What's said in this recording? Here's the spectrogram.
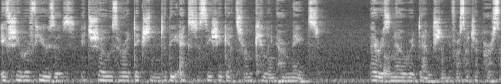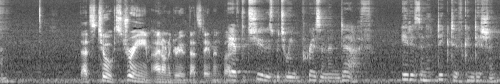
If she refuses, it shows her addiction to the ecstasy she gets from killing her mates. There is no redemption for such a person. That's too extreme. I don't agree with that statement, They have to choose between prison and death. It is an addictive condition.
